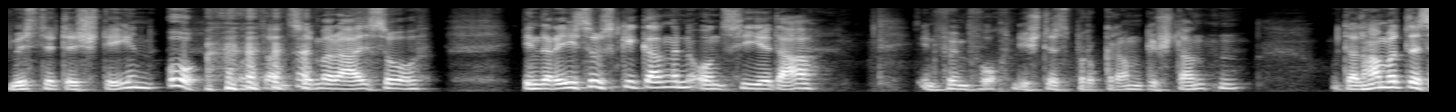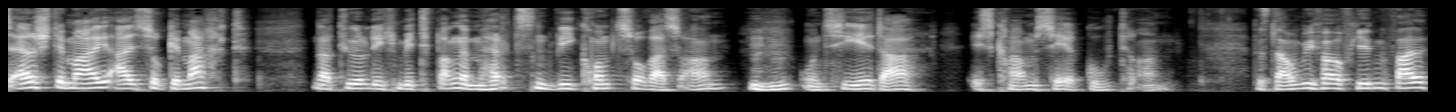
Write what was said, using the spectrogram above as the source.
müsste das stehen. Oh. und dann sind wir also in Resus gegangen und siehe da, in fünf Wochen ist das Programm gestanden. Und dann haben wir das erste Mal also gemacht, natürlich mit bangem Herzen, wie kommt sowas an? Mhm. Und siehe da, es kam sehr gut an. Das glaube ich auf jeden Fall.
